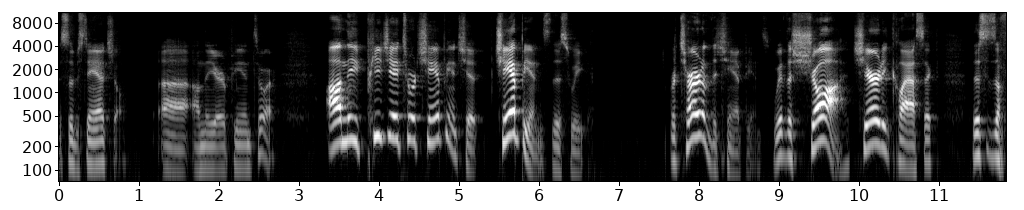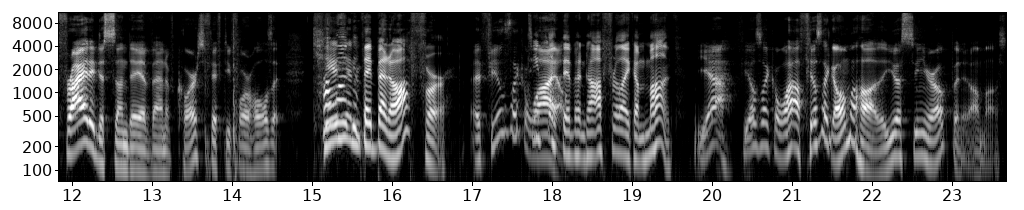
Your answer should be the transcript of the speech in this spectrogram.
substantial uh, on the European Tour. On the PGA Tour Championship, champions this week. Return of the champions. We have the Shaw Charity Classic. This is a Friday to Sunday event, of course. 54 holes at Canyon. How long have they been off for? It feels like a Seems while. like they've been off for like a month. Yeah, feels like a while. Feels like Omaha, the U.S. Senior Open, it almost.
